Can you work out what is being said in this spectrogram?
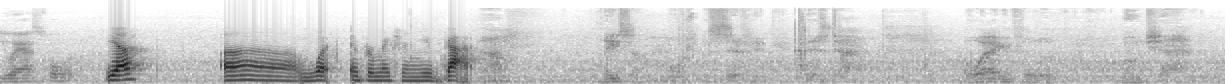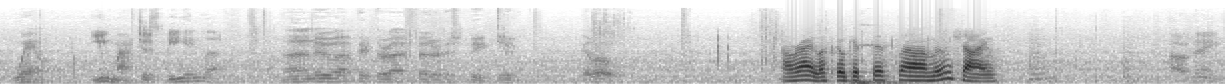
you asked for? Yeah. Uh, what information you got? Need something more specific this time. A wagon full of moonshine. Well, you might just be in luck. I knew I picked the right feather to speak to. Hello. All right, let's go get this uh, moonshine. How things?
